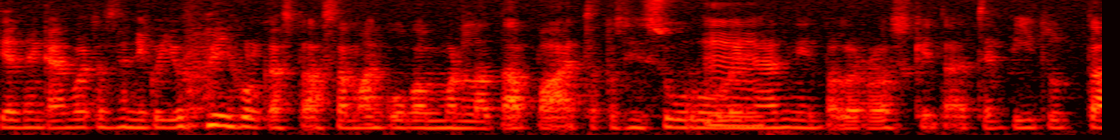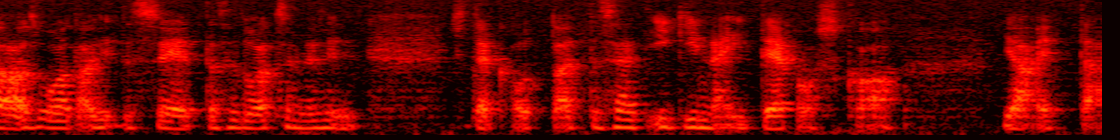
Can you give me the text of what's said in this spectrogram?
tietenkään voitaisiin niin julkaista saman kuvan monella tapaa, että se on tosi surullinen, mm. että niin paljon roskita, että se vituttaa sua, tai sitten se, että sä tuot sen esiin sitä kautta, että sä et ikinä itse roskaa. Ja, että,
